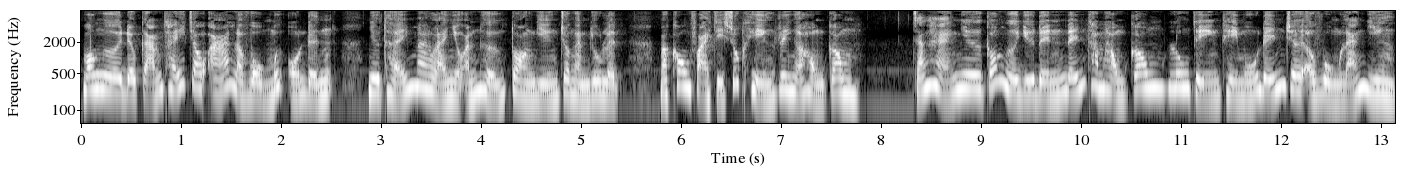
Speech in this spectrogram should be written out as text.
Mọi người đều cảm thấy châu Á là vùng mức ổn định, như thế mang lại nhiều ảnh hưởng toàn diện cho ngành du lịch, mà không phải chỉ xuất hiện riêng ở Hồng Kông. Chẳng hạn như có người dự định đến thăm Hồng Kông, luôn tiện thì muốn đến chơi ở vùng láng giềng,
